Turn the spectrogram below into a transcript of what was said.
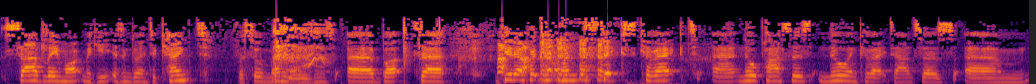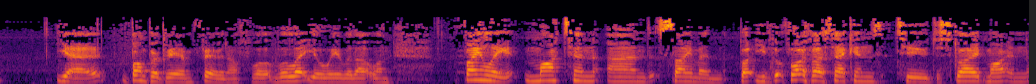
sadly, Mark McGhee isn't going to count for so many reasons. Uh, but uh, good effort, gentlemen. Six correct, uh, no passes, no incorrect answers. Um, yeah, bumper Graham, fair enough. We'll, we'll let you away with that one. Finally, Martin and Simon. But you've got 45 seconds to describe Martin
